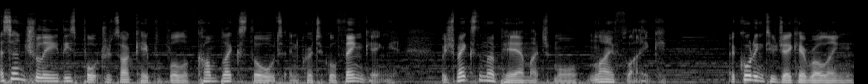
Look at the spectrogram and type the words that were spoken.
Essentially, these portraits are capable of complex thought and critical thinking, which makes them appear much more lifelike. According to J.K. Rowling,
